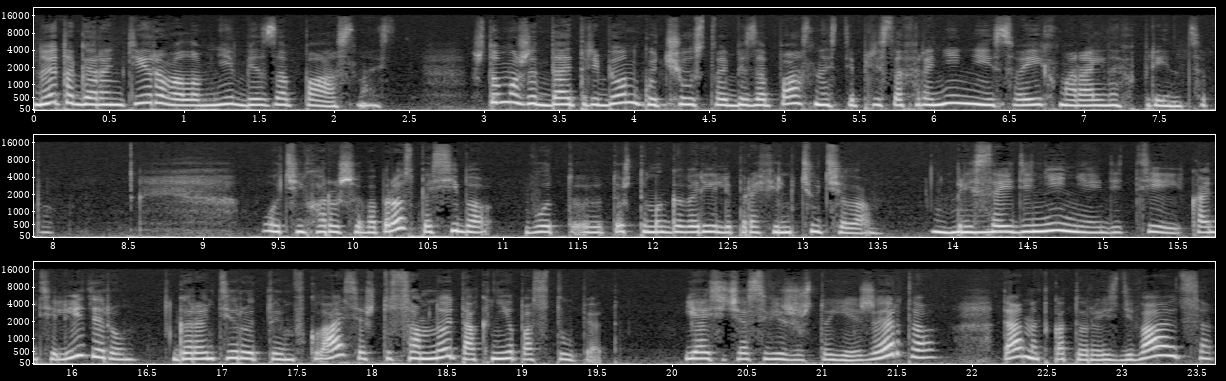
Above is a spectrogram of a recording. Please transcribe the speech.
Но это гарантировало мне безопасность. Что может дать ребенку чувство безопасности при сохранении своих моральных принципов? Очень хороший вопрос, спасибо. Вот э, то, что мы говорили про фильм «Чучело», угу. присоединение детей к антилидеру гарантирует им в классе, что со мной так не поступят – я сейчас вижу, что есть жертва, да, над которой издеваются,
